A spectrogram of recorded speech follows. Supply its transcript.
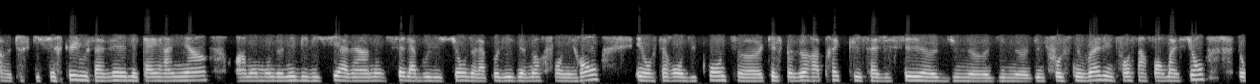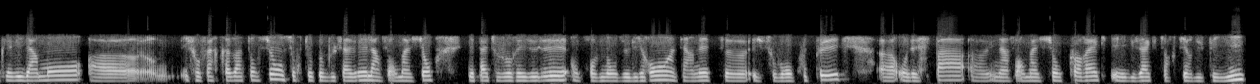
euh, tout ce qui circule vous savez les cas iraniens à un moment donné BBC avait annoncé l'abolition de la police des mœurs en Iran et on s'est rendu compte quelques heures après qu'il s'agissait d'une d'une d'une fausse nouvelle une fausse information. Donc évidemment il faut faire très attention surtout que vous savez l'information n'est pas toujours révélée en provenance de l'Iran. Internet est souvent coupé. On laisse pas une information correcte et exacte sortir du pays.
